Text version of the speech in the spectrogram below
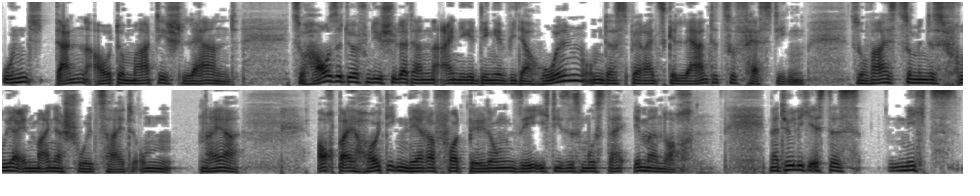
und dann automatisch lernt. Zu Hause dürfen die Schüler dann einige Dinge wiederholen, um das bereits Gelernte zu festigen. So war es zumindest früher in meiner Schulzeit, um, naja, auch bei heutigen Lehrerfortbildungen sehe ich dieses Muster immer noch. Natürlich ist es nichts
